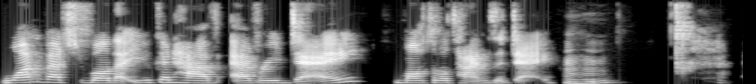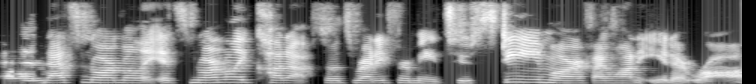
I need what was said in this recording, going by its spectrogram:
one vegetable that you can have every day, multiple times a day. Mm-hmm and that's normally it's normally cut up so it's ready for me to steam or if i want to eat it raw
